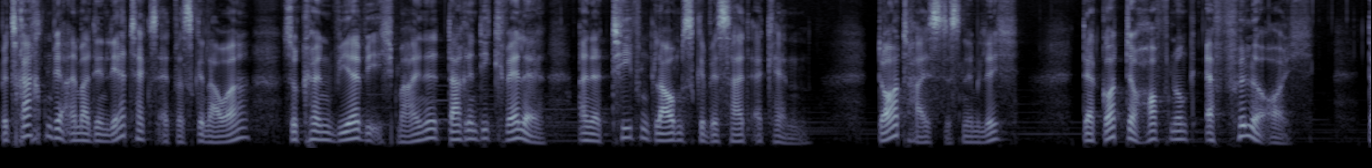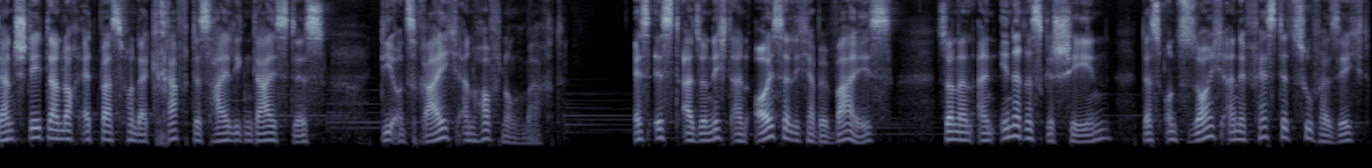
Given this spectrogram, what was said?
Betrachten wir einmal den Lehrtext etwas genauer, so können wir, wie ich meine, darin die Quelle einer tiefen Glaubensgewissheit erkennen. Dort heißt es nämlich, der Gott der Hoffnung erfülle euch. Dann steht da noch etwas von der Kraft des Heiligen Geistes, die uns reich an Hoffnung macht. Es ist also nicht ein äußerlicher Beweis, sondern ein inneres Geschehen, das uns solch eine feste Zuversicht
